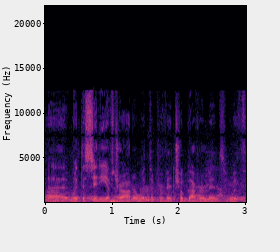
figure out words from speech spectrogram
uh, with the city of Toronto, with the provincial government, with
